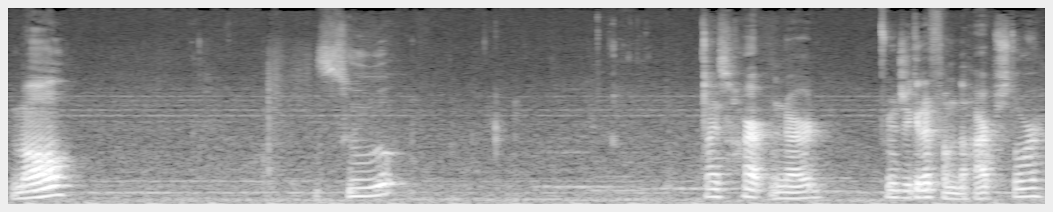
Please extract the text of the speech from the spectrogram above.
Mole. So, Nice harp, nerd. Where'd you get it from? The harp store?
